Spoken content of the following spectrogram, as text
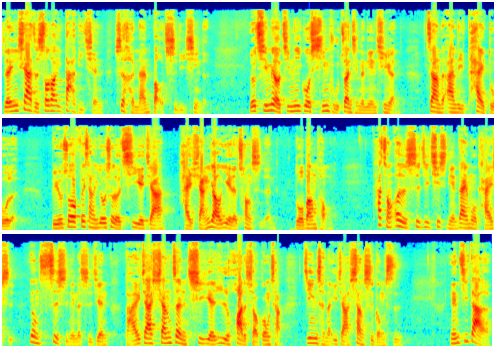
人一下子收到一大笔钱，是很难保持理性的，尤其没有经历过辛苦赚钱的年轻人。这样的案例太多了，比如说非常优秀的企业家海翔药业的创始人罗邦鹏，他从二十世纪七十年代末开始，用四十年的时间，把一家乡镇企业日化的小工厂经营成了一家上市公司。年纪大了，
